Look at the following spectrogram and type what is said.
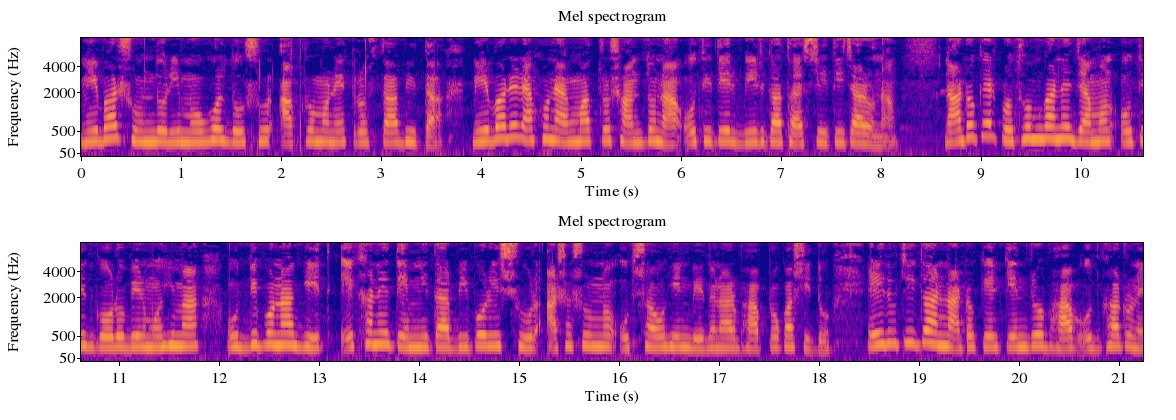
মেবার সুন্দরী মোঘল দস্যুর আক্রমণে ত্রস্তাভিতা। মেবারের এখন একমাত্র সান্ত্বনা অতীতের বীরগাথা স্মৃতিচারণা। নাটকের প্রথম গানে যেমন অতীত গৌরবের মহিমা, উদ্দীপনা গীত, এখানে তেমনি তার বিপরীত সুর আশাশূন্য উৎসাহহীন বেদনার ভাব প্রকাশিত। এই দুটি গান নাটকের কেন্দ্রীয় ভাব উদ্ঘাটনে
